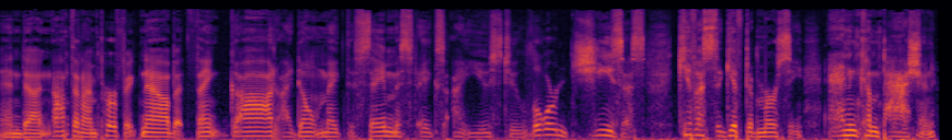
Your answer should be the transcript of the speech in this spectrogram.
And uh, not that I'm perfect now, but thank God I don't make the same mistakes I used to. Lord Jesus, give us the gift of mercy and compassion.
